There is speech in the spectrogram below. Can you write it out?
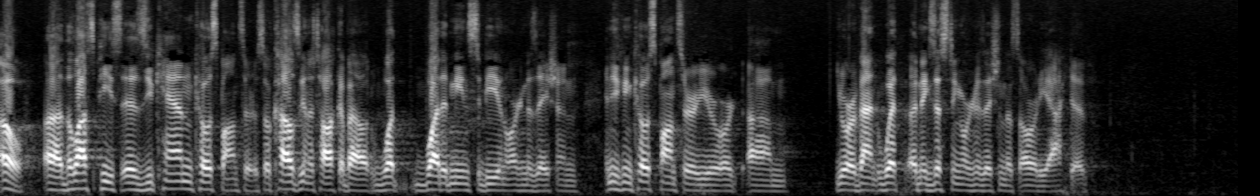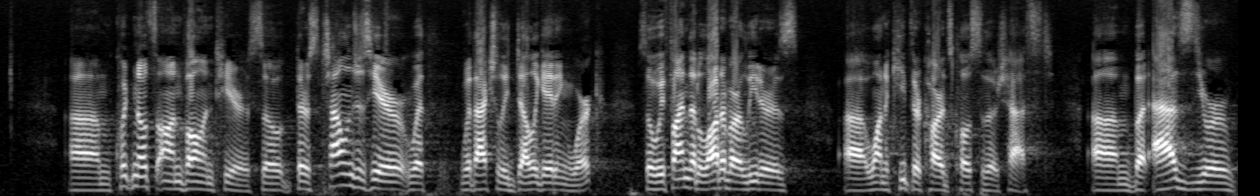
Oh, uh, the last piece is you can co-sponsor. So Kyle's going to talk about what, what it means to be an organization, and you can co-sponsor your, um, your event with an existing organization that's already active. Um, quick notes on volunteers. So there's challenges here with, with actually delegating work. So we find that a lot of our leaders uh, want to keep their cards close to their chest. Um, but as your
